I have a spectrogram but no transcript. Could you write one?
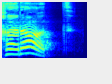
خرات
